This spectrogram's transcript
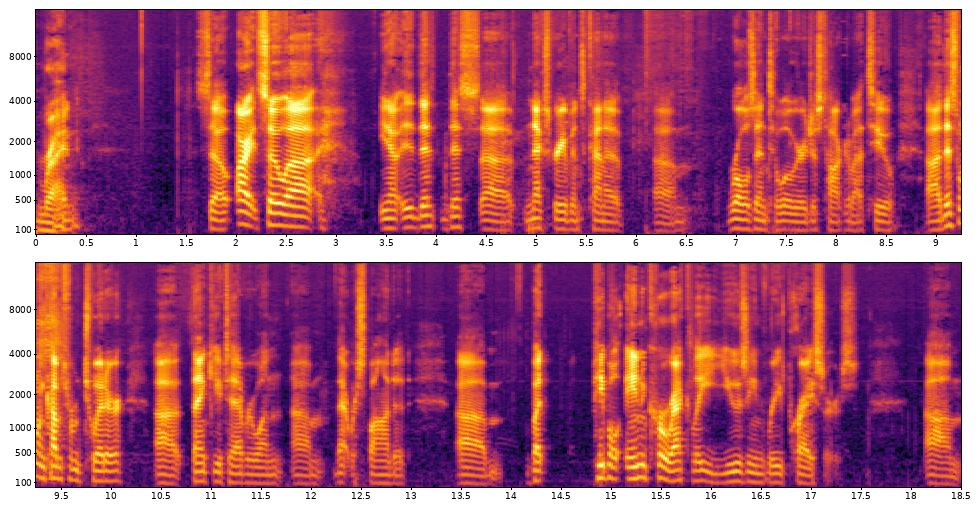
Right. So, all right, so uh, you know, this this uh, next grievance kind of um, rolls into what we were just talking about too. Uh, this one comes from Twitter. Uh, thank you to everyone um, that responded. Um, but people incorrectly using repricers. Um,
